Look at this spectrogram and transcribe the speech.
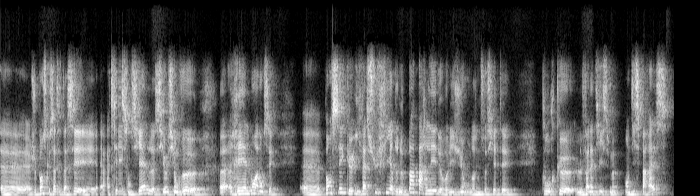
je pense que ça, c'est assez, essentiel si on veut réellement avancer. Euh, penser qu'il va suffire de ne pas parler de religion dans une société pour que le fanatisme en disparaisse,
